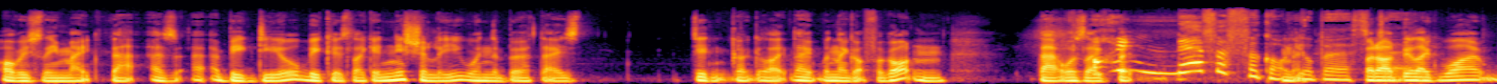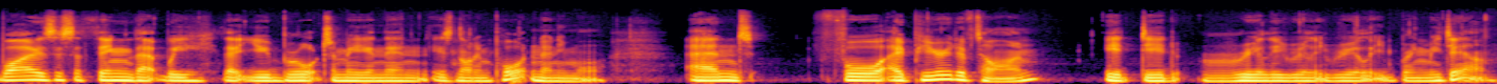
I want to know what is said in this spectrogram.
obviously make that as a- big deal because, like, initially when the birthdays didn't go, like they when they got forgotten, that was like, I but, never forgot your birthday. but I'd be like, why why is this a thing that we that you brought to me and then is not important anymore? And for a period of time, it did really, really, really bring me down.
